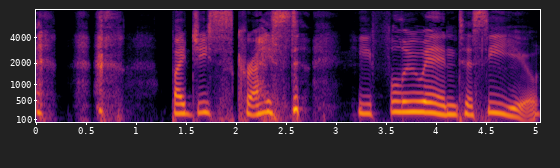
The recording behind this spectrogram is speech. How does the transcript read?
By Jesus Christ. he flew in to see you.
